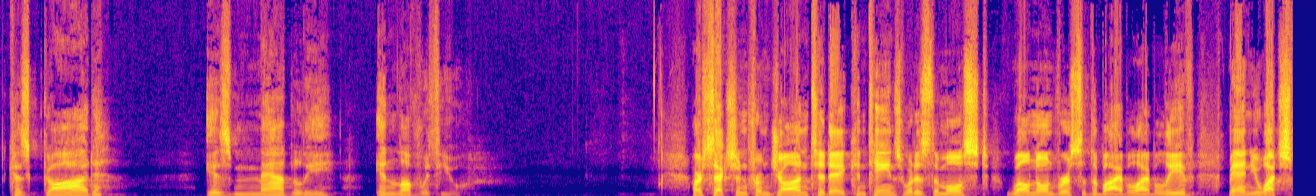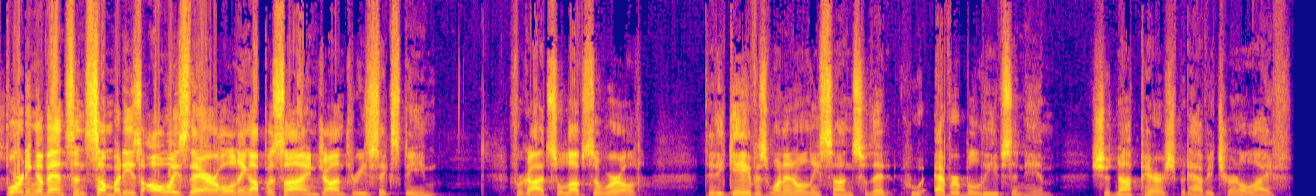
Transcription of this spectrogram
Because God is madly in love with you. Our section from John today contains what is the most well known verse of the Bible, I believe. Man, you watch sporting events and somebody's always there holding up a sign, John 3:16. For God so loves the world that he gave his one and only son so that whoever believes in him should not perish but have eternal life.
